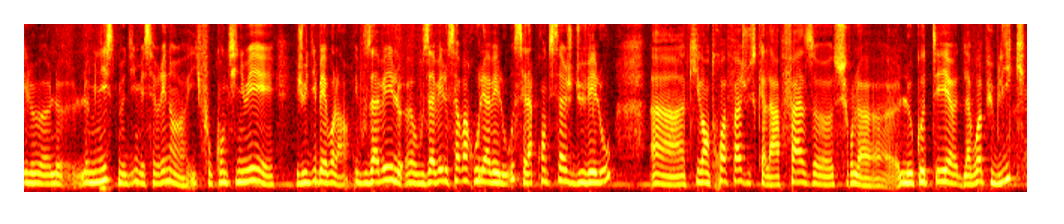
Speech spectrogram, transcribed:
et le, ministre me dit, mais Séverine, il faut continuer. Et je lui dis, ben voilà, vous avez le, euh, vous avez le savoir rouler à vélo. C'est l'apprentissage du vélo euh, qui va en trois phases jusqu'à la phase euh, sur le, côté de la voie publique.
